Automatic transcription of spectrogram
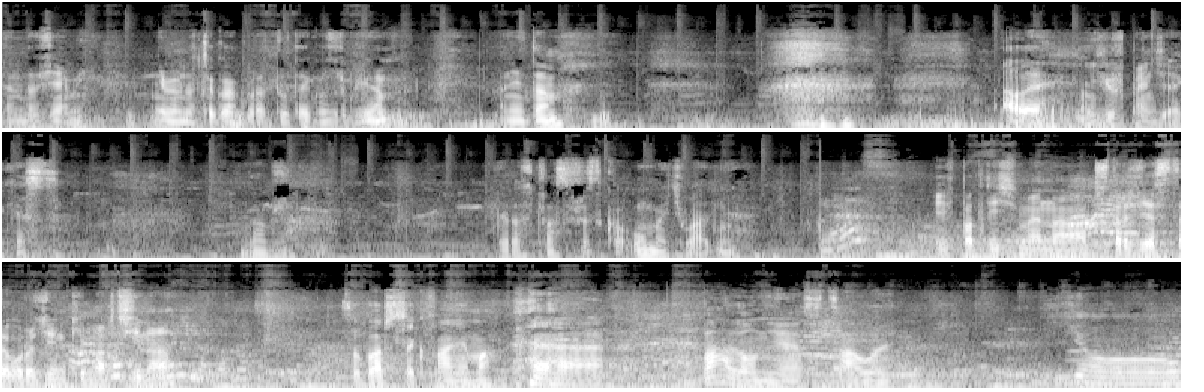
ten do ziemi. Nie wiem dlaczego akurat tutaj go zrobiłem, a nie tam. Ale niech już będzie jak jest. Dobrze. Teraz czas wszystko umyć ładnie. I wpadliśmy na 40 urodzinki Marcina. Zobaczcie, jak fajnie ma. Balon jest cały. Jo.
